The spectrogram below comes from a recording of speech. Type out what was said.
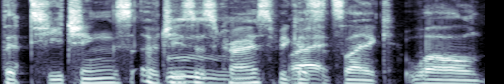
the teachings of Jesus Christ, because right. it's like, well,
